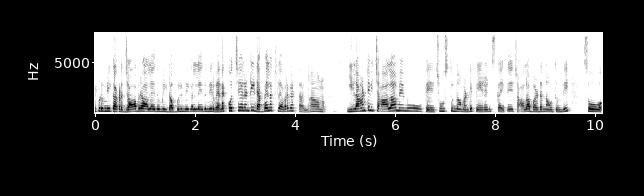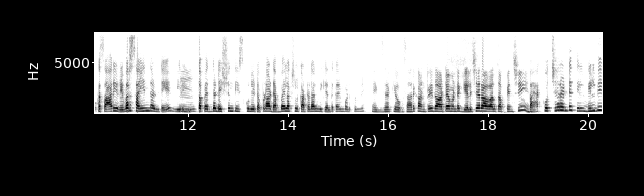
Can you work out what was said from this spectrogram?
ఇప్పుడు మీకు అక్కడ జాబ్ రాలేదు మీకు డబ్బులు మిగలలేదు మీరు వెనక్కి వచ్చేయాలంటే ఈ డెబ్బై లక్షలు ఎవరు కట్టాలి? అవును. ఇలాంటివి చాలా మేము ఫే చూస్తున్నామండి. పేరెంట్స్కి అయితే చాలా బర్డన్ అవుతుంది. సో ఒకసారి రివర్స్ అయిందంటే మీరు. ఇంత పెద్ద డెసిషన్ తీసుకునేటప్పుడు ఆ డెబ్బై లక్షలు కట్టడానికి మీకు ఎంత టైం పడుతుంది? ఎగ్జాక్ట్లీ. ఒకసారి కంట్రీ దాటామంటే గెలిచే రావాలి తప్పించి. బ్యాక్ వచ్చారంటే విల్ బి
